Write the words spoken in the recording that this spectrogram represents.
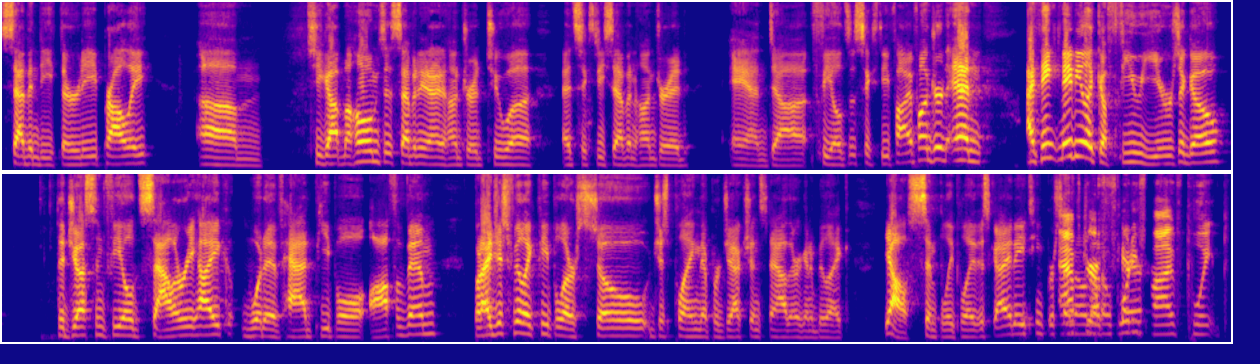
70 30 probably. Um, so you got Mahomes at 7,900, Tua at 6,700, and uh, Fields at 6,500. And I think maybe like a few years ago, the Justin Fields salary hike would have had people off of him. But I just feel like people are so just playing their projections now. They're going to be like, yeah, I'll simply play this guy at 18%. After a 45 care. point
